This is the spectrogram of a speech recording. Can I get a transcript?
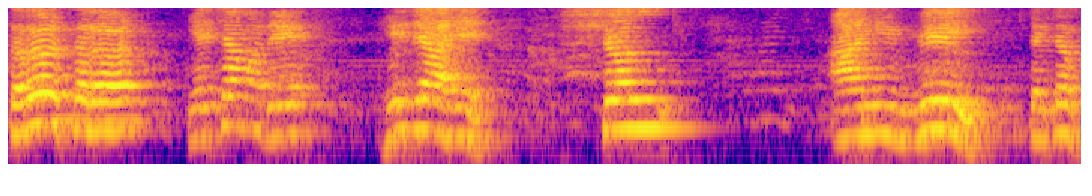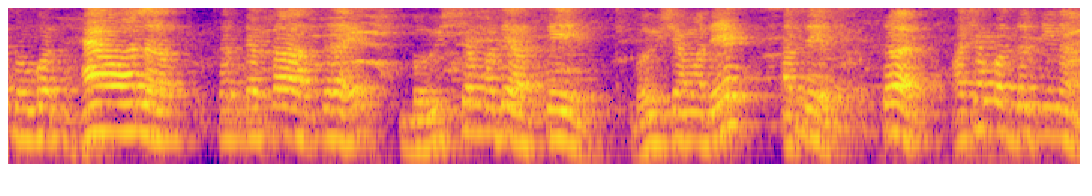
सरळ सरळ याच्यामध्ये हे जे आहे शल आणि विल त्याच्यासोबत हॅव आलं तर त्याचा अर्थ आहे भविष्यामध्ये असेल. भविष्यामध्ये असेल. तर अशा पद्धतीनं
